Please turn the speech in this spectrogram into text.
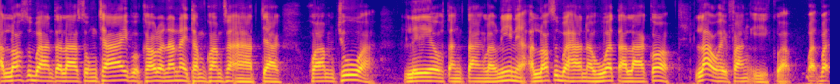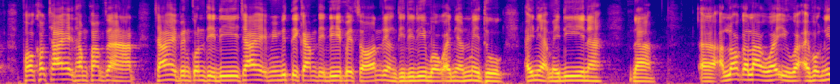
อัลลอฮฺสุบฮานตาลาทรงใช้ พวกเขาเหล่านั้นให้ทำความสะอาดจากความชั่วเลวต่างๆ เหล่านี้เนี่ยอัลลอฮฺซุบฮานะฮูวะตาลาก็เล่าให้ฟังอีกว่าพอเขาใช้ให้ทำความสะอาด ใช้ให้เป็นคนที่ดี ใช้ให้มีพฤติกรรมที่ดีไปสอนเรื่องที่ดีๆ บอกไอ้เนี่ยมันไม่ถูกไอ้เนี่ยไม่ดีนะนะ อัลลอฮ์ก็เล่าไว้อีกว่าไอ้พวกนี้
